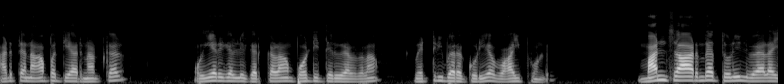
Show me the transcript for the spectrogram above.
அடுத்த நாற்பத்தி ஆறு நாட்கள் உயர்கல்வி கற்கலாம் போட்டித் தேர்வு எழுதலாம் வெற்றி பெறக்கூடிய வாய்ப்பு உண்டு. மண் சார்ந்த தொழில் வேலை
